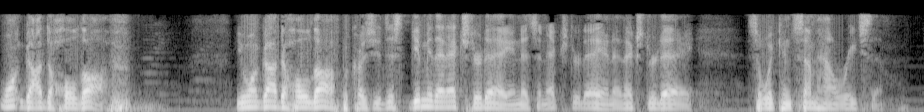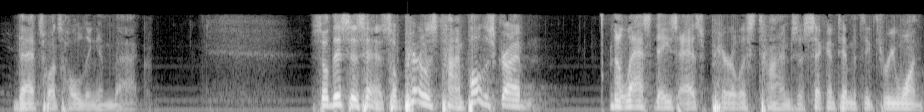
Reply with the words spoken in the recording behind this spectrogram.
want God to hold off. You want God to hold off because you just give me that extra day, and it's an extra day and an extra day, so we can somehow reach them. That's what's holding him back. So this is it. So perilous time. Paul described the last days as perilous times, as 2 Timothy 3.1.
